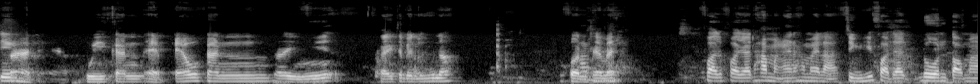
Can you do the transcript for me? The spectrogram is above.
จริงก็อาจจะแอบคุยกันแอบแอลกันอะไรอย่างนี้ ใครจะไปรู้เนาะทุกคนใช่ไหม ๆฝอฝอจะทำอย่างนั้นทำไมล่ะ สิ่งที่ฝอจะโดนต่อมา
